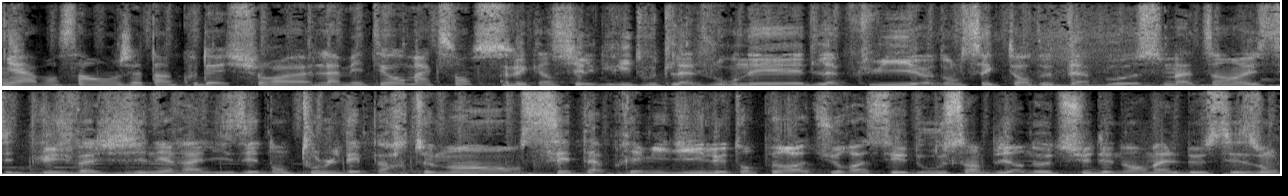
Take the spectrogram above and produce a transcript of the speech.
Et avant ça, on jette un coup d'œil sur euh, la météo, Maxence. Avec un ciel gris toute la journée, de la pluie euh, dans le secteur de Davos ce matin. Et cette pluie va généraliser dans tout le département. Cet après-midi, les températures assez douces, hein, bien au-dessus des normales de saison,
